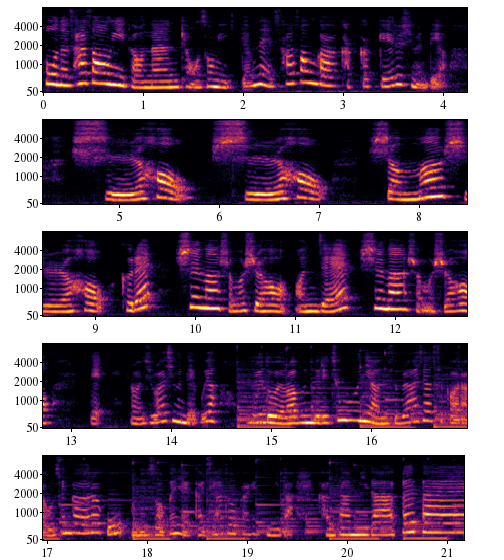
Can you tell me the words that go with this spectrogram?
호는 사성이 변한 경성이기 때문에 사성과 가깝게 해주시면 돼요. 时候,时候,什么时候? 그래? 是吗?什么时候? 언제? 是吗?什么时候? 네, 이런 식으로 하시면 되고요. 오늘도 여러분들이 충분히 연습을 하셨을 거라고 생각을 하고 오늘 수업은 여기까지 하도록 하겠습니다. 감사합니다. 빠이빠이.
